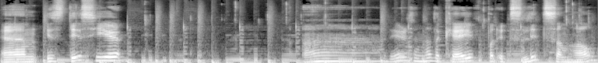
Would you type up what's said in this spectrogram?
um, is this here? Ah, uh, there's another cave, but it's lit somehow.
